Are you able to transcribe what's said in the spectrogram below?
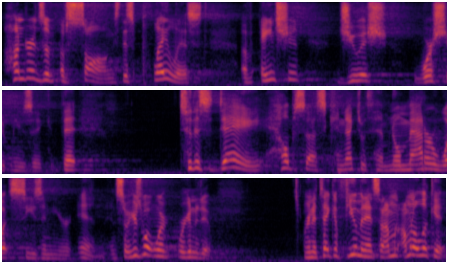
Hundreds of, of songs, this playlist of ancient Jewish worship music that to this day helps us connect with Him no matter what season you're in. And so here's what we're, we're gonna do we're gonna take a few minutes and I'm, I'm gonna look at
